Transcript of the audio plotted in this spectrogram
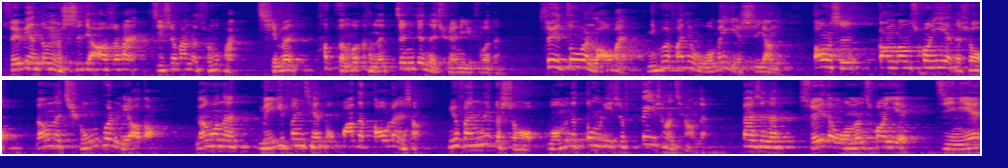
随便都有十几二十万、几十万的存款，请问他怎么可能真正的全力以赴呢？所以作为老板，你会发现我们也是一样的。当时刚刚创业的时候，然后呢穷困潦倒，然后呢每一分钱都花在刀刃上，你会发现那个时候我们的动力是非常强的。但是呢，随着我们创业几年、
